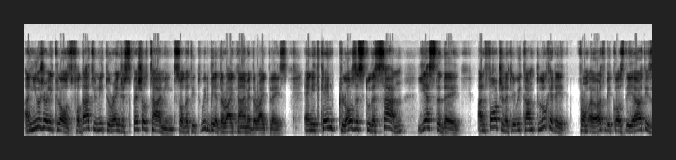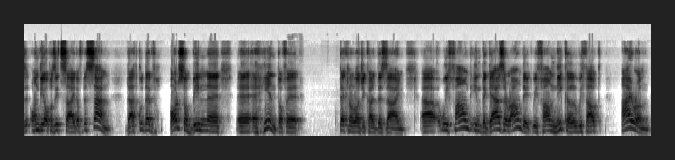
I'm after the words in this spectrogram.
unusually close. For that, you need to arrange a special timing so that it will be at the right time at the right place. And it came closest to the sun yesterday. Unfortunately, we can't look at it from Earth because the Earth is on the opposite side of the sun. That could have also been a, a, a hint of a technological design. Uh, we found in the gas around it, we found nickel without iron,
